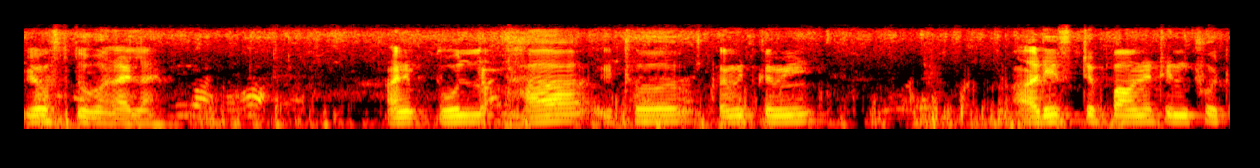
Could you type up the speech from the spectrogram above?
व्यवस्थित उभा राहिला आहे आणि पूल हा इथं कमीत कमी अडीच ते पावणे तीन फूट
